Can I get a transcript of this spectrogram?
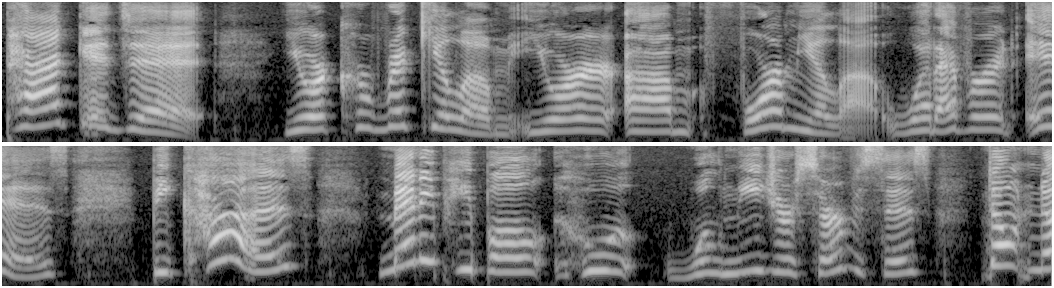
package it your curriculum, your um, formula, whatever it is, because many people who will need your services don't know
